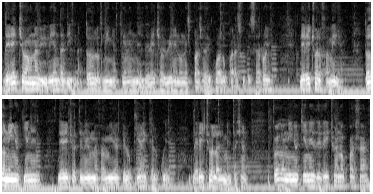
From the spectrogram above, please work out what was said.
Derecho a una vivienda digna. Todos los niños tienen el derecho a vivir en un espacio adecuado para su desarrollo. Derecho a la familia. Todo niño tiene derecho a tener una familia que lo quiera y que lo cuide. Derecho a la alimentación. Todo niño tiene derecho a no pasar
